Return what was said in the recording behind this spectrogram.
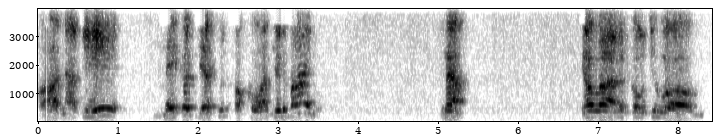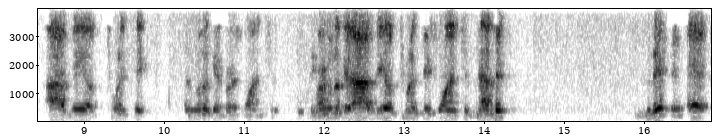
hard not hear it. Make adjustment according to the Bible. Now, young line, let's go to um, Isaiah 26 and we'll look at verse 1 and 2. We're going to look at Isaiah 26, 1 and 2. Now listen. Listen at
